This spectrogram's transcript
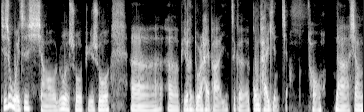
其实我一直想哦，如果说，比如说，呃呃，比如很多人害怕这个公开演讲，哦。那像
